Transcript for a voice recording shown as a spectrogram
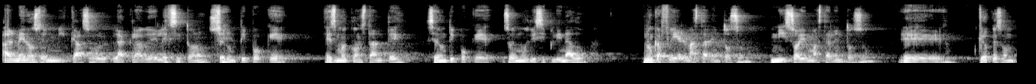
al menos en mi caso, la clave del éxito, ¿no? Ser un tipo que es muy constante, ser un tipo que soy muy disciplinado. Nunca fui el más talentoso, ni soy el más talentoso. Eh, creo que son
